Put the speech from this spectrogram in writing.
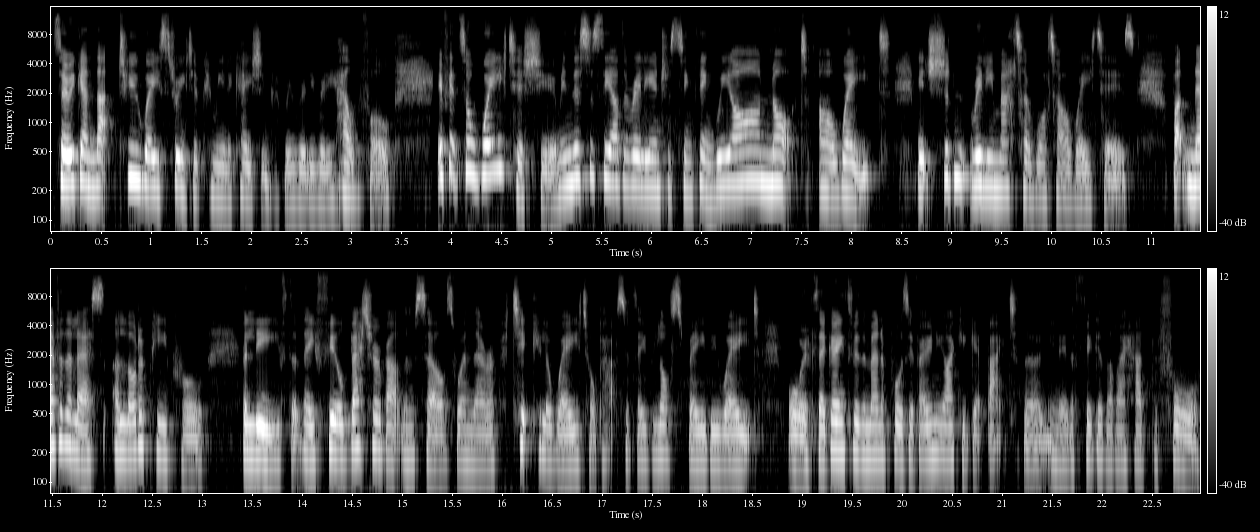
So, again, that two way street of communication can be really, really helpful. If it's a weight issue, I mean, this is the other really interesting thing. We are not our weight. It shouldn't really matter what our weight is but nevertheless, a lot of people believe that they feel better about themselves when they're a particular weight, or perhaps if they've lost baby weight, or if they're going through the menopause, if only I could get back to the, you know, the figure that I had before.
